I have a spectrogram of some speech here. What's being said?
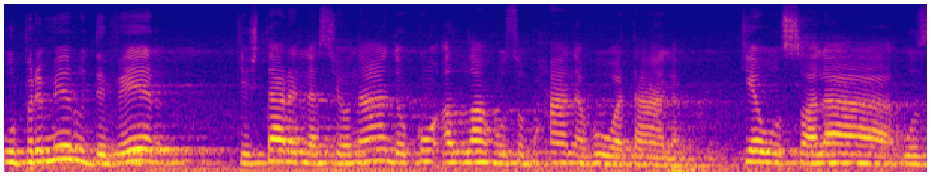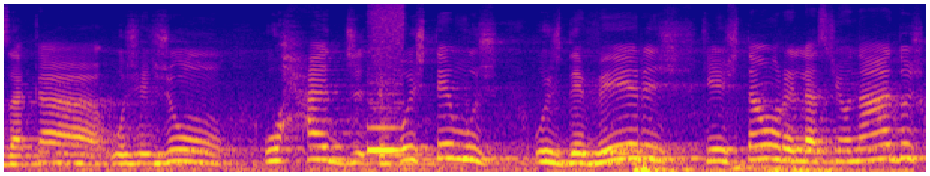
O primeiro dever que está relacionado com Allah subhanahu wa ta'ala, que é o salah, o zakah, o jejum, o hajj. Depois temos os deveres que estão relacionados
